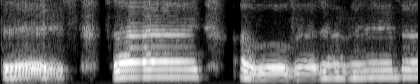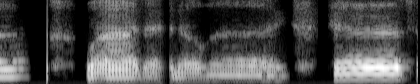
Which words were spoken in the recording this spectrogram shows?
Birds fly over the rainbow. Why then, oh, why can't I?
